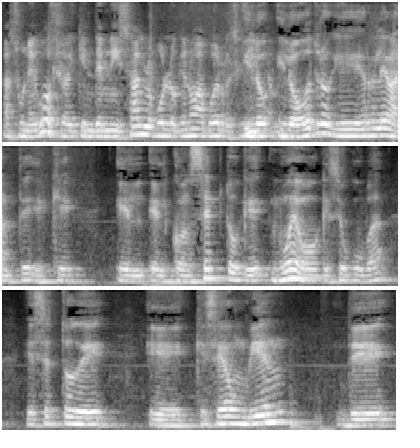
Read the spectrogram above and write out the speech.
a su negocio, hay que indemnizarlo por lo que no va a poder recibir. Y lo, y lo otro que es relevante es que el, el, concepto que nuevo que se ocupa es esto de eh, que sea un bien de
